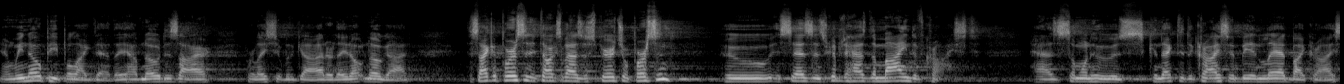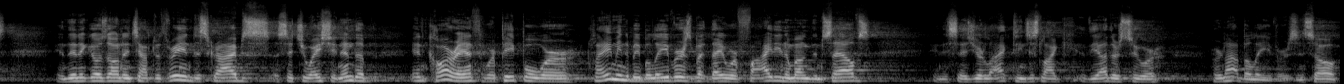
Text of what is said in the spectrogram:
And we know people like that. They have no desire relationship with God or they don't know God. The second person it talks about is a spiritual person who it says in scripture has the mind of Christ has someone who is connected to Christ and being led by Christ. And then it goes on in chapter 3 and describes a situation in, the, in Corinth where people were claiming to be believers, but they were fighting among themselves. And it says, You're acting just like the others who are, who are not believers. And so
